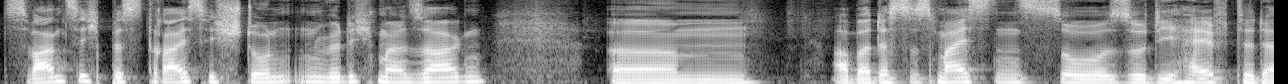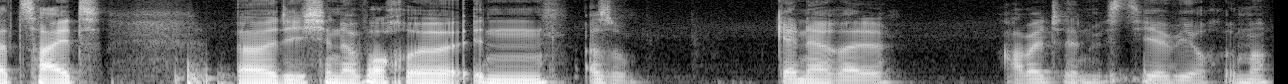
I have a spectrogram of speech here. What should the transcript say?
20 bis 30 Stunden, würde ich mal sagen. Ähm, aber das ist meistens so, so die Hälfte der Zeit, äh, die ich in der Woche in, also generell arbeite, investiere, wie auch immer.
